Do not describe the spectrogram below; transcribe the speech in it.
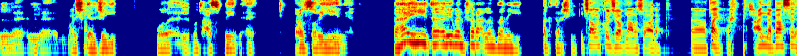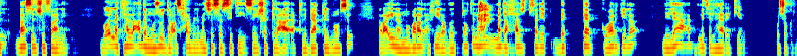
المشكلجيه المتعصبين إيه العنصريين يعني. فهاي هي تقريبا فرق لندنية أكثر شيء. إن شاء الله نكون جاوبنا على سؤالك. آه طيب. عندنا باسل باسل شوفاني. بقول لك هل عدم وجود رأس حربة لمانشستر سيتي سيشكل عائق لباقي الموسم؟ رأينا المباراة الأخيرة ضد توتنهام مدى حاجة فريق بيب, بيب جوارديولا للاعب مثل هاري كين. وشكرا.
